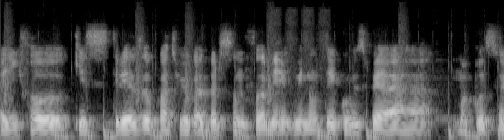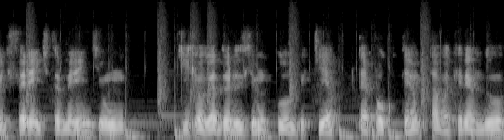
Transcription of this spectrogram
A gente falou que esses três ou quatro jogadores são do Flamengo e não tem como esperar uma posição diferente também de um de jogadores de um clube que até pouco tempo estava querendo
